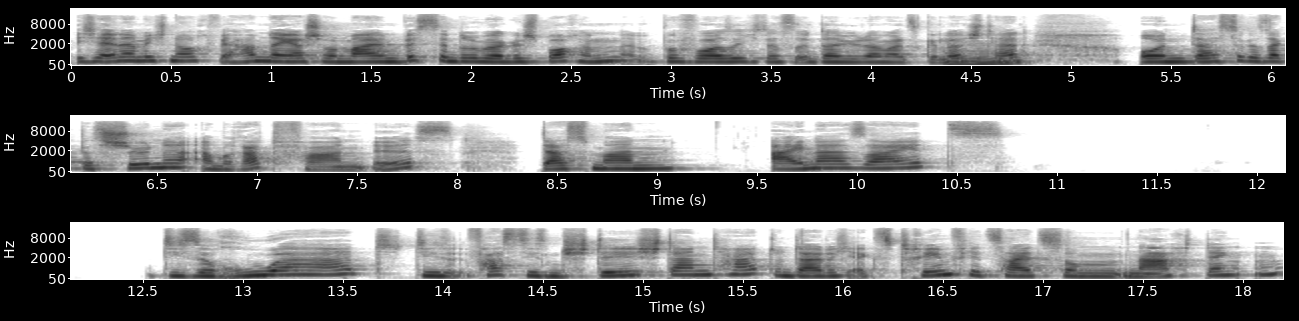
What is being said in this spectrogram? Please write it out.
ich erinnere mich noch, wir haben da ja schon mal ein bisschen drüber gesprochen, bevor sich das Interview damals gelöscht mhm. hat. Und da hast du gesagt, das Schöne am Radfahren ist, dass man einerseits diese Ruhe hat, die fast diesen Stillstand hat und dadurch extrem viel Zeit zum Nachdenken.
